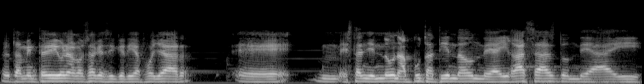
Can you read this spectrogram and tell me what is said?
Pero también te digo una cosa que si quería follar, eh, mm, están yendo a una puta tienda donde hay gasas, donde hay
